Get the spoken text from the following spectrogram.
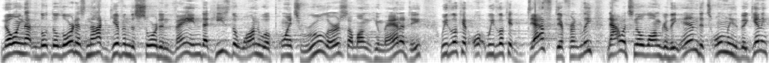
knowing that the Lord has not given the sword in vain, that He's the one who appoints rulers among humanity. We look at, we look at death differently. Now it's no longer the end, it's only the beginning.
